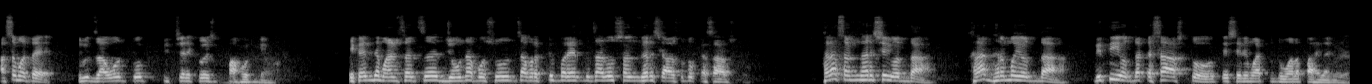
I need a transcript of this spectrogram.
असं मत आहे तुम्ही जाऊन तो पिक्चर एक वेळेस पाहून घ्यावा एखाद्या माणसाचं जीवनापासूनचा मृत्यूपर्यंतचा जो संघर्ष असतो तो कसा असतो? खरा संघर्ष योद्धा खरा धर्मयोद्धा नीती योद्धा कसा असतो ते सिनेमात तुम्हाला पाहायला मिळेल.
